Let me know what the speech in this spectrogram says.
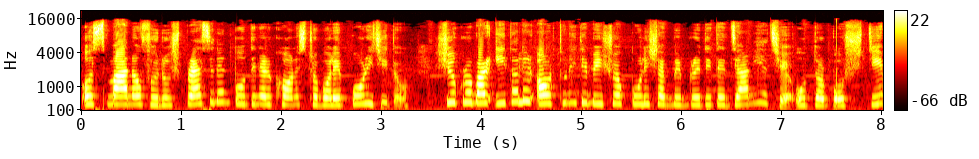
ওসমানভ রুশ প্রেসিডেন্ট পুতিনের ঘনিষ্ঠ বলে পরিচিত। শুক্রবার ইতালির অর্থনীতি বিষয়ক পুলিশ এক বিবৃতিতে জানিয়েছে, উত্তর পশ্চিম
